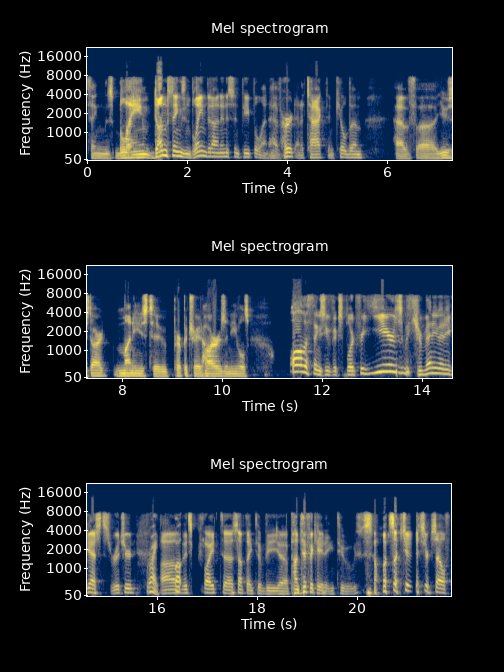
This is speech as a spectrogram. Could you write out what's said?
things, blamed, done things and blamed it on innocent people and have hurt and attacked and killed them, have uh, used our monies to perpetrate horrors and evils all the things you've explored for years with your many, many guests, Richard. Right. Um, well, it's quite uh, something to be uh, pontificating to someone such as yourself,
